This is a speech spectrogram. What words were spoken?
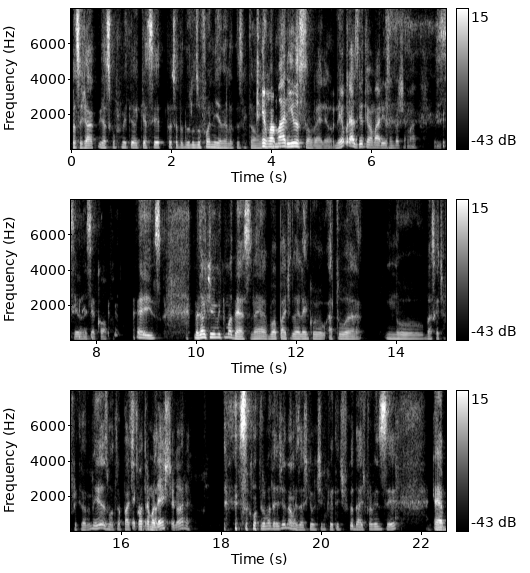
Você já, já se comprometeu aqui a ser torcedor do Lusofonia, né, Lucas? Então... Tem um Amarilson, velho. Nem o Brasil tem um Amarilson para chamar de seu nessa Copa. É isso. Mas é um time muito modesto, né? Boa parte do elenco atua no basquete africano mesmo, outra parte. É contra a Modeste agora? Sou contra a Modeste, não, mas acho que é um time que vai ter dificuldade para vencer. É,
